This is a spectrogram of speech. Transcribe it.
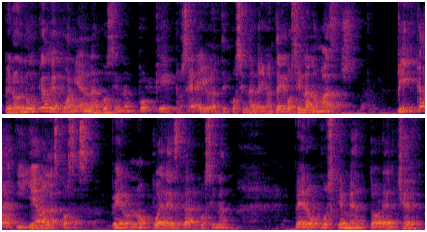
Pero nunca me ponían a cocinar porque pues era ayudante de cocina. La ayudante de cocina nomás pica y lleva las cosas pero no puede estar cocinando. Pero pues que me antora el chef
